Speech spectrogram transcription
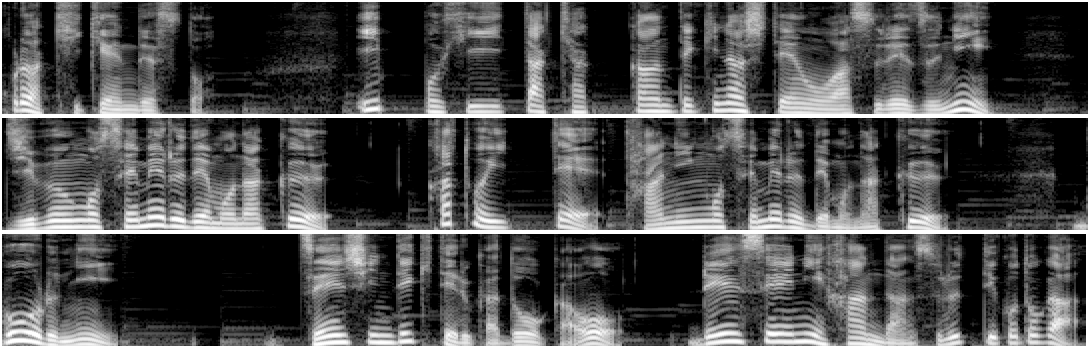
これは危険ですと一歩引いた客観的な視点を忘れずに自分を責めるでもなくかといって他人を責めるでもなくゴールに前進できてるかどうかを冷静に判断するっていうことが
